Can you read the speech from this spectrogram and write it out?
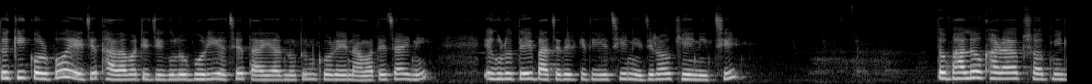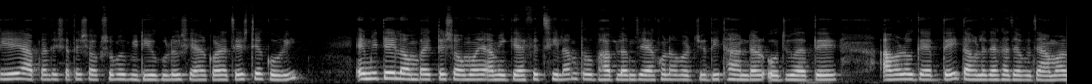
তো কি করব? এই যে থালাবাটি যেগুলো ভরিয়েছে তাই আর নতুন করে নামাতে চাইনি। এগুলোতেই বাচ্চাদেরকে দিয়েছি, নিজেরাও খেয়ে নিচ্ছি। তো ভালো খারাপ সব মিলিয়ে আপনাদের সাথে সবসময় ভিডিওগুলো শেয়ার করার চেষ্টা করি। এমনিতেই লম্বা একটা সময় আমি গ্যাপে ছিলাম, তো ভাবলাম যে এখন আবার যদি ঠান্ডার অজুহাতে আবারও গ্যাপ দেই, তাহলে দেখা যাবে যে আমার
